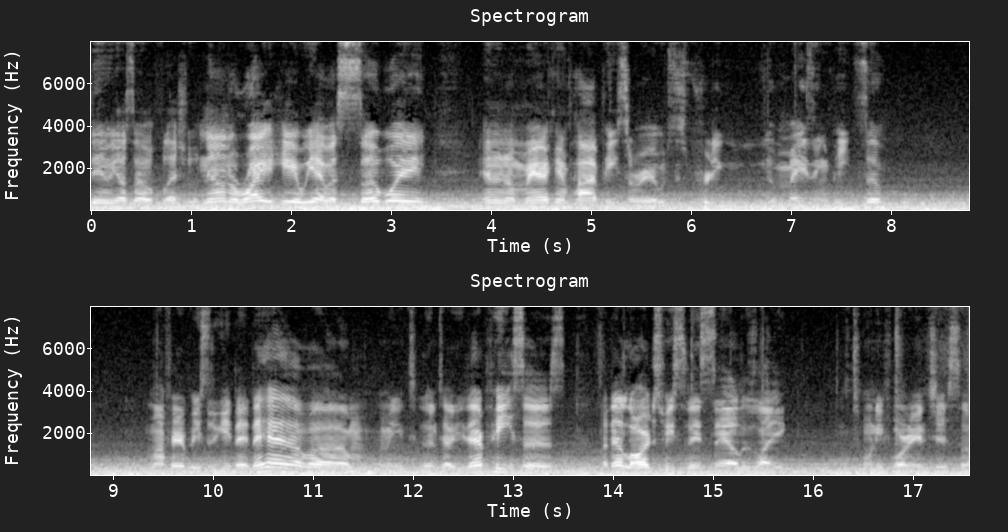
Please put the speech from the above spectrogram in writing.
Then we also have a flash food. Now on the right here, we have a Subway and an American Pie Pizzeria, which is pretty amazing pizza. My favorite pizza to get. They, they have, um, I mean, to tell you, their pizzas, like their largest pizza they sell is like 24 inches. So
